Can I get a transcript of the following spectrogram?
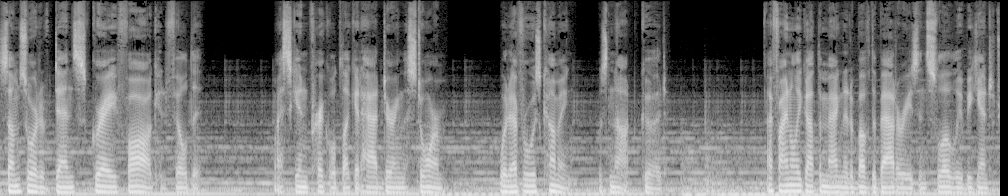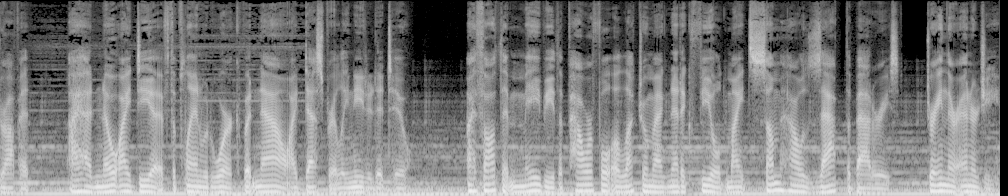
Some sort of dense, gray fog had filled it. My skin prickled like it had during the storm. Whatever was coming was not good. I finally got the magnet above the batteries and slowly began to drop it. I had no idea if the plan would work, but now I desperately needed it to. I thought that maybe the powerful electromagnetic field might somehow zap the batteries, drain their energy,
